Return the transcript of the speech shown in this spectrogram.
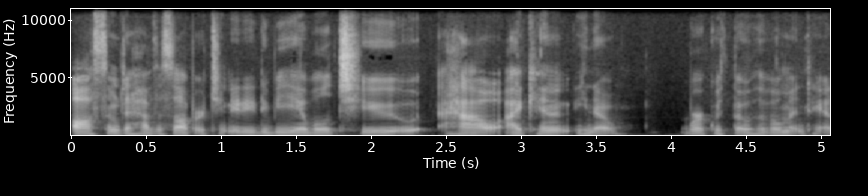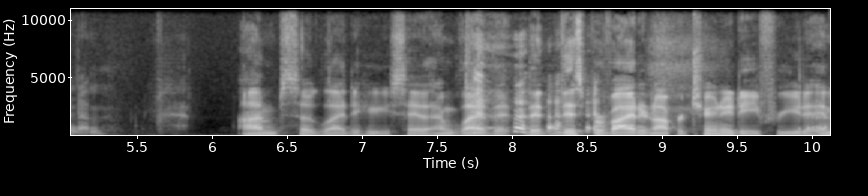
awesome to have this opportunity to be able to how I can you know work with both of them in tandem. I'm so glad to hear you say that. I'm glad that, that this provided an opportunity for you to, in,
